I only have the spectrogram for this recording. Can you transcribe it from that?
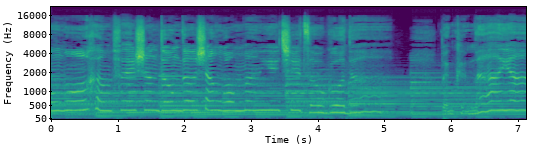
沫横飞，生动得像我们一起走过的本可那样。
